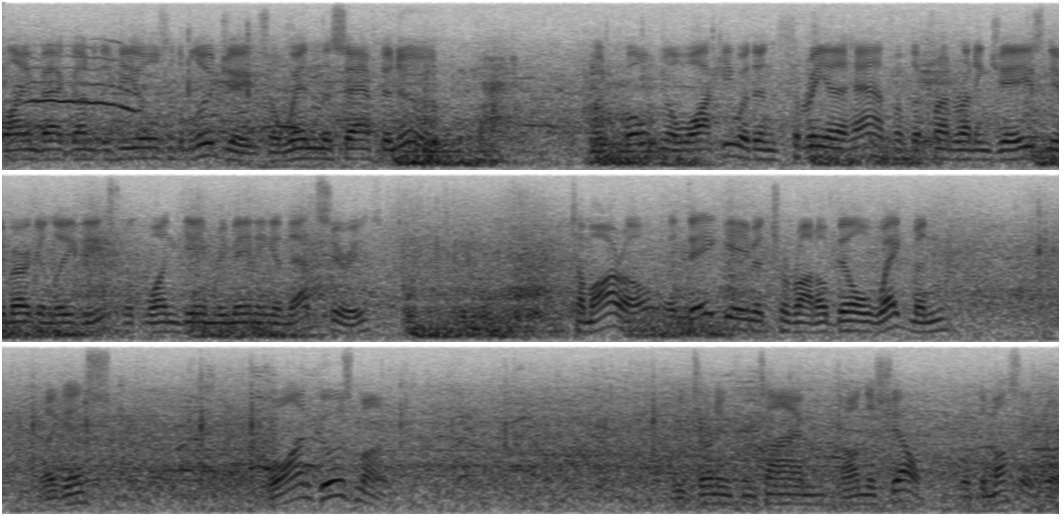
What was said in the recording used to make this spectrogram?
climb back under the heels of the Blue Jays. A win this afternoon would quote Milwaukee within three and a half of the front running Jays in the American League East with one game remaining in that series. Tomorrow, a day game at Toronto, Bill Wegman against Juan Guzman. Returning from time on the shelf with the muscle pull.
